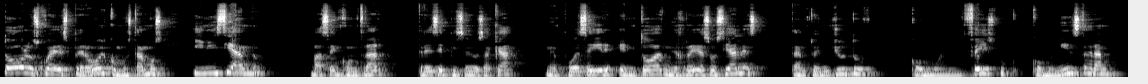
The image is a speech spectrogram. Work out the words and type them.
todos los jueves, pero hoy como estamos iniciando, vas a encontrar tres episodios acá. Me puedes seguir en todas mis redes sociales tanto en YouTube como en Facebook, como en Instagram.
